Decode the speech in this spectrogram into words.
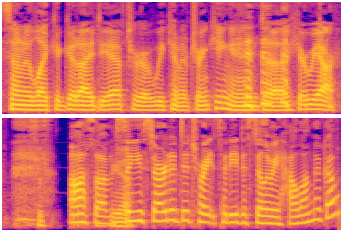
sounded like a good idea after a weekend of drinking. And uh, here we are. awesome. Yeah. So you started Detroit City Distillery how long ago?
